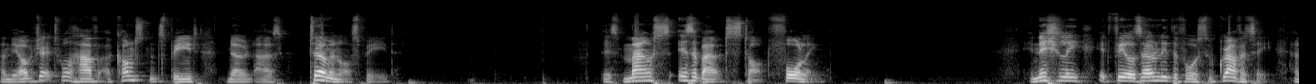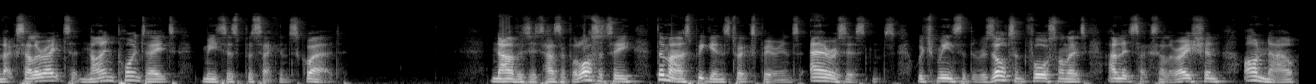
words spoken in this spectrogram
and the object will have a constant speed known as terminal speed. This mouse is about to start falling. Initially, it feels only the force of gravity and accelerates at 9.8 meters per second squared. Now that it has a velocity, the mouse begins to experience air resistance, which means that the resultant force on it and its acceleration are now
